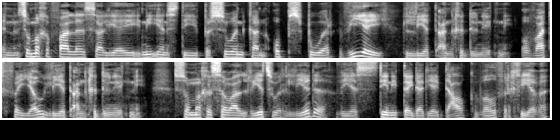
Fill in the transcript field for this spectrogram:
En in sommige gevalle sal jy nie eens die persoon kan opspoor wie jy leed aangedoen het nie of wat vir jou leed aangedoen het nie. Sommige sou al reeds oorlede wees teen die tyd dat jy dalk wil vergewe.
